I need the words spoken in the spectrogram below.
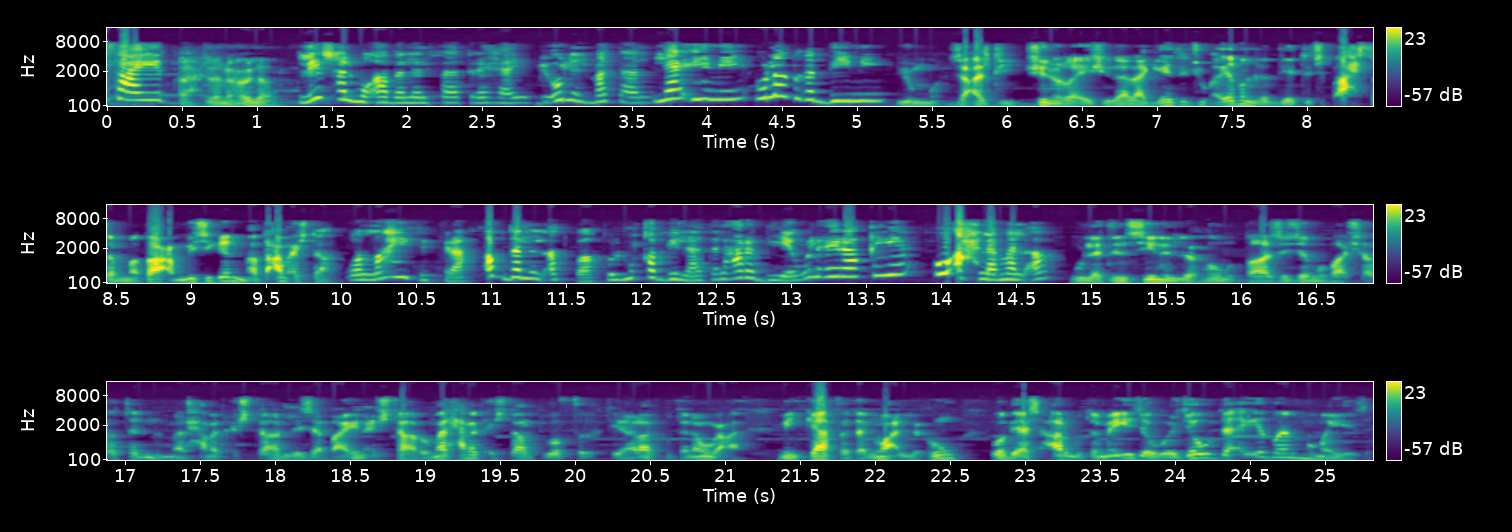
سعيد. أهلا علا. ليش هالمقابلة الفاترة هي؟ بيقول المثل لاقيني ولا تغديني. يمه زعلتي. شنو رأيك إذا لقيتك وأيضا غديتك بأحسن مطاعم ميشيغان مطعم عشتار والله فكرة. أفضل الأطباق والمقبلات العربية والعراقية وأحلى ملقا ولا تنسين اللحوم الطازجة مباشرة من ملحمة عشتار لزباين عشتار. وملحمة عشتار توفر اختيارات متنوعة من كافة أنواع اللحوم وبأسعار متميزة وجودة أيضا مميزة.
